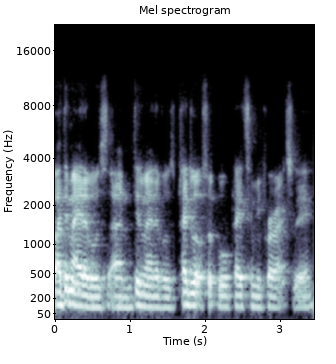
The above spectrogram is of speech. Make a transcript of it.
but I did my A levels, um, did my A levels, played a lot of football, played semi pro actually.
